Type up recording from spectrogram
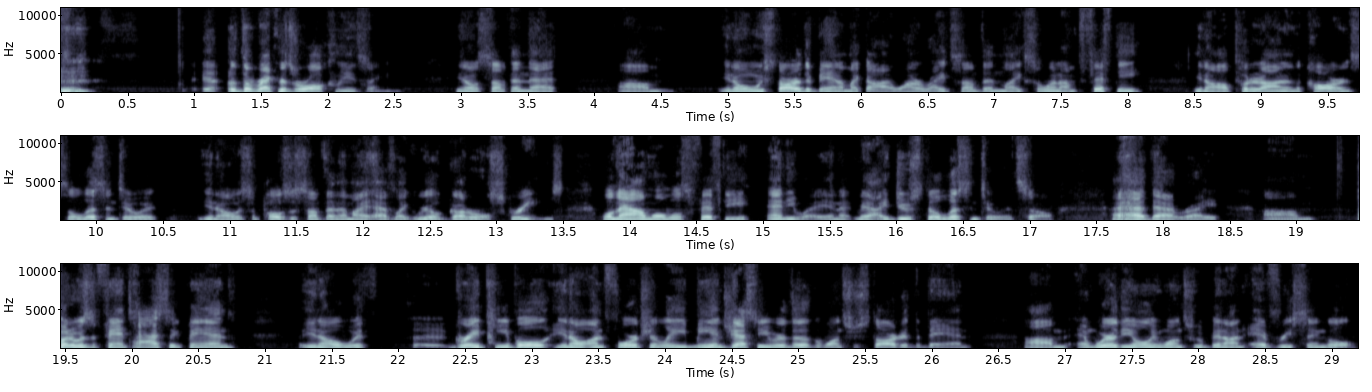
it, the records are all clean singing, you know, something that, um, you know, when we started the band, I'm like, oh, I want to write something like, so when I'm 50, you know, I'll put it on in the car and still listen to it you know, as opposed to something that might have like real guttural screams. Well, now I'm almost 50 anyway, and yeah, I do still listen to it. So I had that right. Um, but it was a fantastic band, you know, with uh, great people. You know, unfortunately, me and Jesse were the, the ones who started the band, um, and we're the only ones who've been on every single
